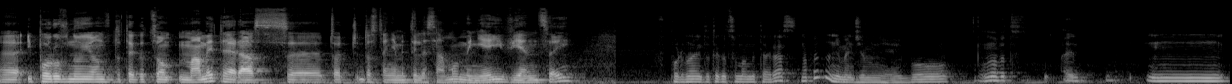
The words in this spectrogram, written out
e, i porównując do tego, co mamy teraz, e, to dostaniemy tyle samo, mniej, więcej? W porównaniu do tego, co mamy teraz, na pewno nie będzie mniej, bo nawet mm,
